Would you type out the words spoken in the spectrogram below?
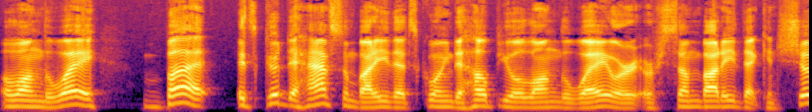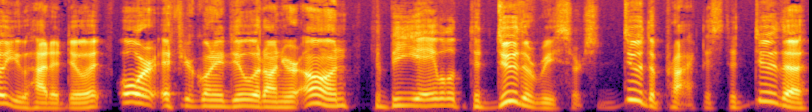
along the way, but it's good to have somebody that's going to help you along the way or, or somebody that can show you how to do it. Or if you're going to do it on your own, to be able to do the research, do the practice, to do the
